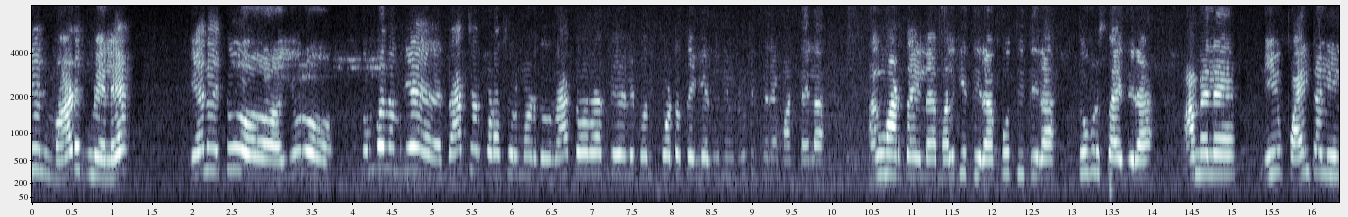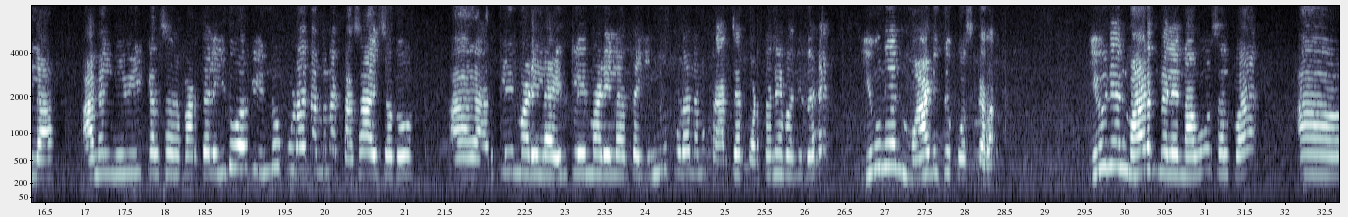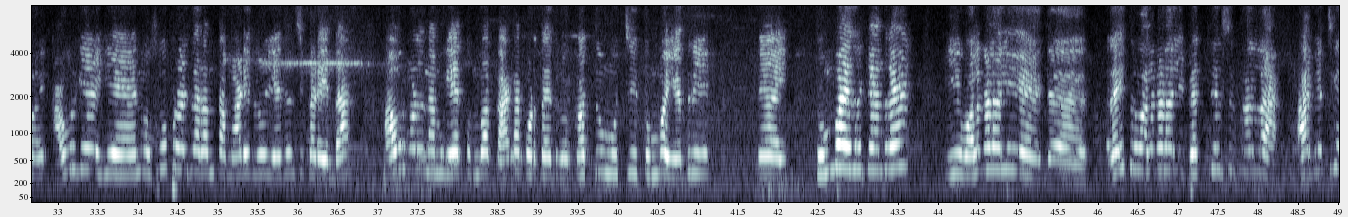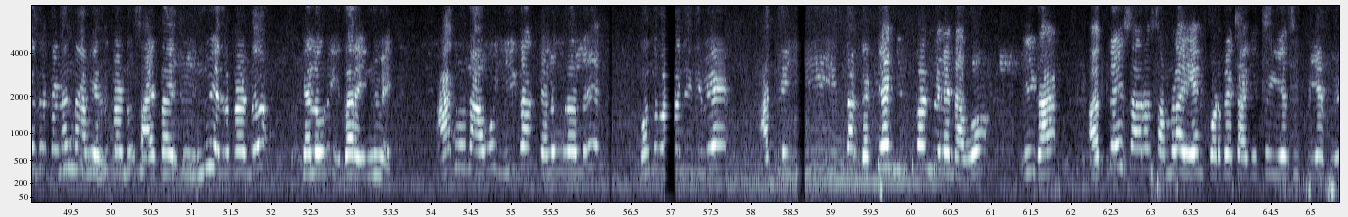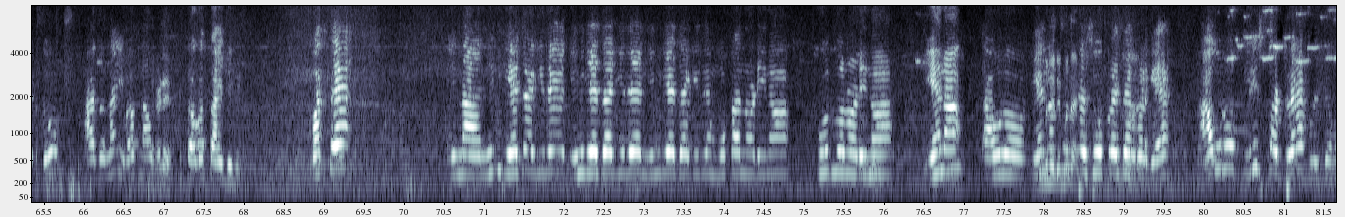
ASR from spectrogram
Union ಮಾಡಿದ್ಮೇಲೆ ಏನಾಯ್ತು, ಇವರು ತುಂಬಾ ನಮ್ಗೆ ಟಾರ್ಚರ್ ಕೊಡಕ್ ಶುರು ಮಾಡಿದ್ರು. ರಾತ್ರೋರಾತ್ರಿಯಲ್ಲಿ ಬಂದು ಫೋಟೋ ತೆಗಿಯೋದು, ನೀವು ಡ್ಯೂಟಿ ಸರಿಯಾಗಿ ಮಾಡ್ತಾ ಇಲ್ಲ, ಹಂಗ್ ಮಾಡ್ತಾ ಇಲ್ಲ, ಮಲಗಿದ್ದೀರಾ, ಕೂತಿದ್ದೀರಾ, ತೂಗುಡಿಸ್ತಾ ಇದ್ದೀರಾ, ಆಮೇಲೆ ನೀವು ಪಾಯಿಂಟ್ ಅಲ್ಲಿ ಇಲ್ಲ, ಆಮೇಲೆ ನೀವು ಈ ಕೆಲಸ ಮಾಡ್ತಾ ಇಲ್ಲ, ಇದುವರೆಗೂ ಇನ್ನೂ ಕೂಡ ನಮ್ಮನ್ನ ಕಸ ಹಾಯಿಸೋದು ಅದು ಕ್ಲೀನ್ ಮಾಡಿಲ್ಲ, ಇದು ಕ್ಲೀನ್ ಮಾಡಿಲ್ಲ ಅಂತ ಇನ್ನೂ ಕೂಡ ನಮಗೆ ಟಾರ್ಚರ್ ಕೊಡ್ತಾನೆ ಬಂದಿದ್ದಾರೆ. ಯೂನಿಯನ್ ಮಾಡಿದ್ದಕ್ಕೋಸ್ಕರ? ಯೂನಿಯನ್ ಮಾಡಿದ್ಮೇಲೆ ನಾವು ಸ್ವಲ್ಪ ಅವ್ರಿಗೆ ಏನು ಸೂಪರ್ವೈಸರ್ ಅಂತ ಮಾಡಿದ್ರು ಏಜೆನ್ಸಿ ಕಡೆಯಿಂದ, ಅವ್ರುಗಳು ನಮಗೆ ತುಂಬಾ ಕಾಟ ಕೊಡ್ತಾ ಇದ್ರು. ಕದ್ದು ಮುಚ್ಚಿ ತುಂಬಾ ಎದ್ರಿ ತುಂಬಾ ಹೆದರಿಕೆ ಅಂದ್ರೆ ಈ ಹೊಲಗಳಲ್ಲಿ ರೈತರ ಹೊಲಗಳಲ್ಲಿ ಬೆಚ್ಚ ನಿಲ್ಸಿದ್ರಲ್ಲ, ಆ ಬೆಚ್ಚಿಗೆ ಎದ್ರಕೊಂಡಂಗ್ ನಾವ್ ಎದ್ಕೊಂಡು ಸಾಯ್ತಾ ಇದ್ವಿ. ಇನ್ನೂ ಎದ್ರಕೊಂಡು ಕೆಲವರು ಇದಾರೆ ಇನ್ನುವೆ. ಆದ್ರೂ ನಾವು ಈಗ ಕೆಲವರಲ್ಲಿ ಒಂದು ಬಂದಿದೀವಿ ಅದೇ ಈ ಇದನ್ನ ಗಟ್ಟಿಯಾಗಿ ನಿಂತ್ಕೊಂಡ್ಮೇಲೆ ನಾವು ಈಗ ಹದಿನೈದು ಸಾವಿರ ಸಂಬಳ ಏನ್ ಕೊಡ್ಬೇಕಾಗಿತ್ತು ಎ ಸಿ ಪಿ ಎಫ್ ಹಿಡಿದು ಅದನ್ನ ಇವಾಗ ನಾವು ತಗೋತಾ ಇದೀವಿ. ಮತ್ತೆ ಇನ್ನ ನಿನ್ಗೆ ಏಜ್ ಆಗಿದೆ ನಿನ್ಗೆ ಏಜ್ ಆಗಿದೆ ನಿನ್ಗೆ ಏಜ್ ಆಗಿದೆ ಮುಖ ನೋಡಿನೋ ಕೂದಲು ನೋಡಿನೋ ಏನ ಅವರು ಏನು ಸೂಪರ್ವೈಸರ್ ಗಳಿಗೆ ಅವರು ಲೀಸ್ಟ್ ಕೊಟ್ರೆ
